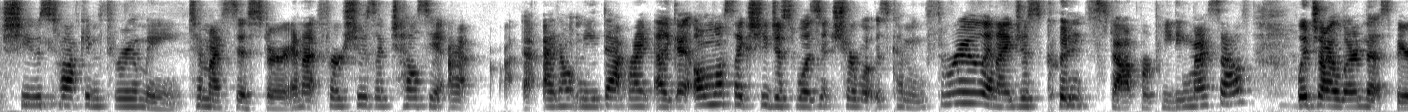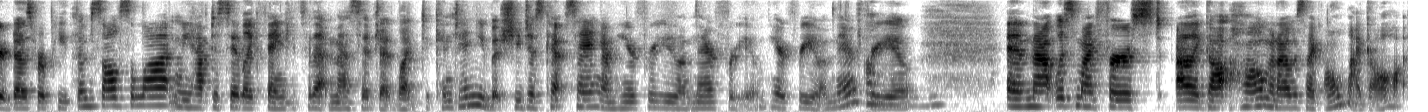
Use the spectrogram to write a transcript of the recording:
she was you. talking through me to my sister, and at first she was like, "Chelsey, I." I- don't need that right. Like I almost like she just wasn't sure what was coming through, and I just couldn't stop repeating myself. Which I learned that spirit does repeat themselves a lot, and we have to say like, "Thank you for that message. I'd like to continue." But she just kept saying, "I'm here for you. I'm there for you. I'm here for you. I'm there for oh. you." And that was my first i got home and i was like oh my god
